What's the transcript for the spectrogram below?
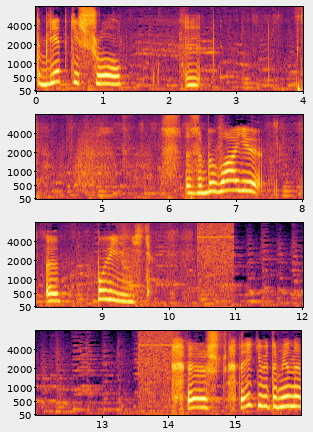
Таблетки, що збиває е, повільність. Е, Деякі вітаміни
